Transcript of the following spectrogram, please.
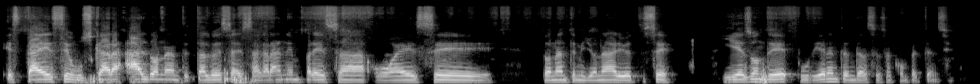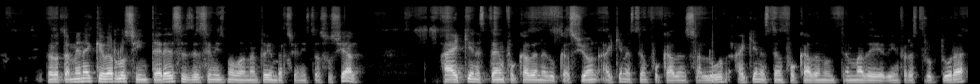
está ese buscar al donante, tal vez a esa gran empresa o a ese donante millonario, etc. Y es donde pudiera entenderse esa competencia. Pero también hay que ver los intereses de ese mismo donante de inversionista social. Hay quien está enfocado en educación, hay quien está enfocado en salud, hay quien está enfocado en un tema de, infraestructura.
